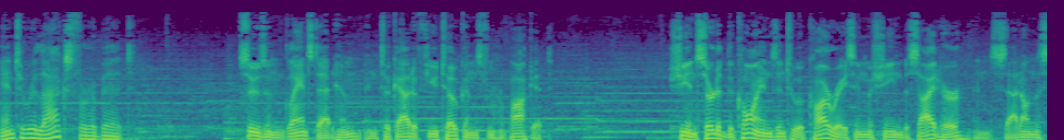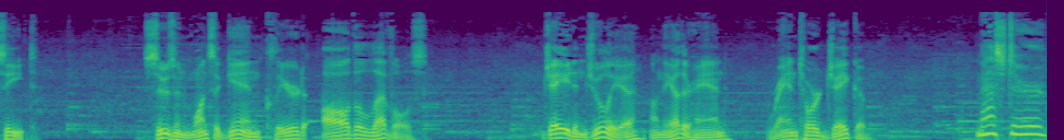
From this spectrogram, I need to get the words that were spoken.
and to relax for a bit. Susan glanced at him and took out a few tokens from her pocket. She inserted the coins into a car racing machine beside her and sat on the seat. Susan once again cleared all the levels. Jade and Julia, on the other hand, ran toward Jacob. Master,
